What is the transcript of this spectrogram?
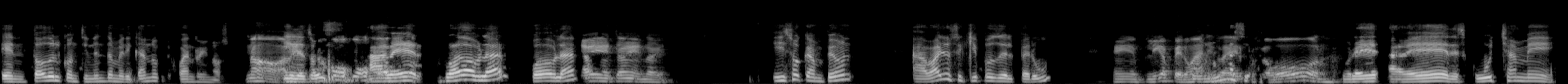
en todo el continente americano que Juan Reynoso. No, a, ver, a ver, ¿puedo hablar? ¿Puedo hablar? Está bien, está bien, está bien. Hizo campeón a varios equipos del Perú. Eh, Liga Peruana, Israel, por favor. E, a ver, escúchame.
